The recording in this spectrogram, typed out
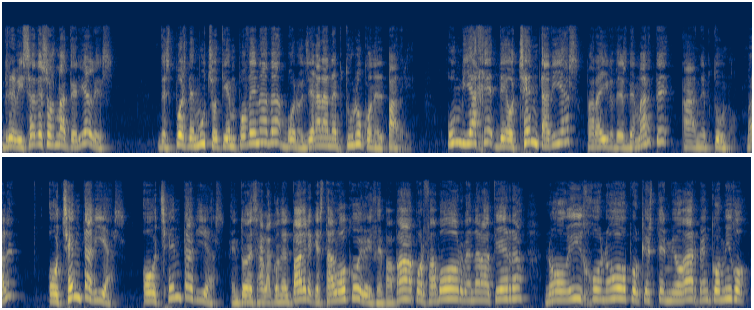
revisad esos materiales. Después de mucho tiempo de nada, bueno, llegan a Neptuno con el padre. Un viaje de 80 días para ir desde Marte a Neptuno, ¿vale? 80 días. 80 días. Entonces habla con el padre, que está loco, y le dice, papá, por favor, ven a la Tierra. No, hijo, no, porque este es mi hogar, ven conmigo.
